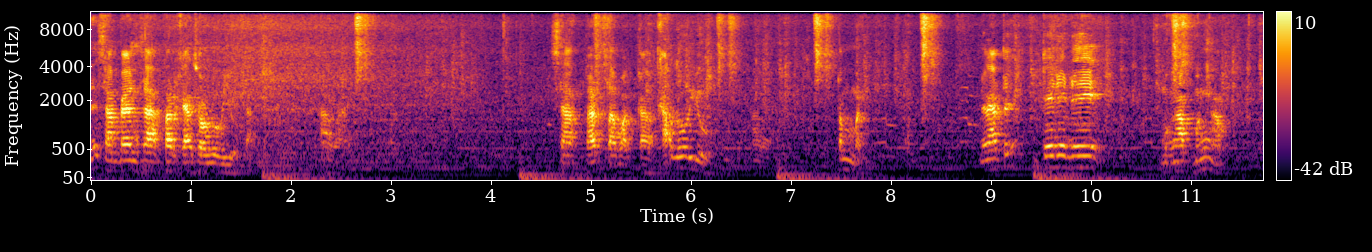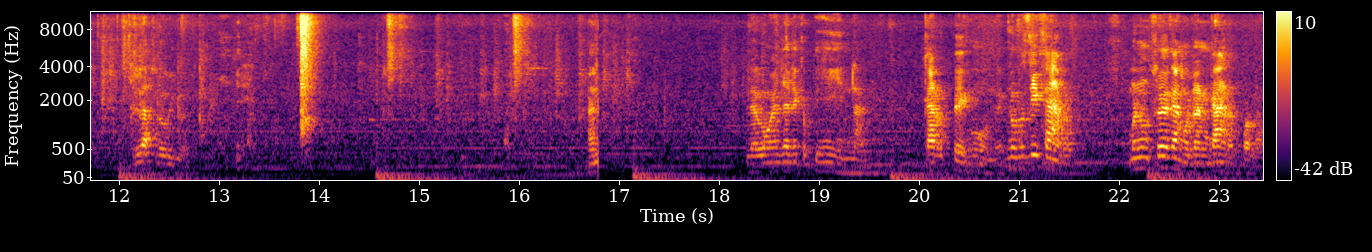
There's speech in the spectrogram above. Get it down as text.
Nek sampean sabar gak solo yuk kan. Sabar tawakal gak loyo temen nek ate kene ne mengap-mengap jelas loyo Lah wong anjane kepinginan. Karepe ngono. Nuruti karep. Menungso kang ngodan karep pola.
